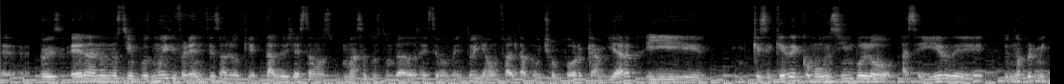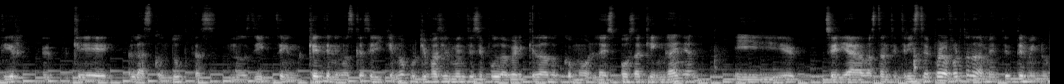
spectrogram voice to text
eh, pues eran unos tiempos muy diferentes a lo que tal vez ya estamos más acostumbrados a este momento y aún falta mucho por cambiar. Y que se quede como un símbolo a seguir de pues, no permitir que las conductas nos dicten qué tenemos que hacer y qué no, porque fácilmente se pudo haber quedado como la esposa que engañan y sería bastante triste, pero afortunadamente terminó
